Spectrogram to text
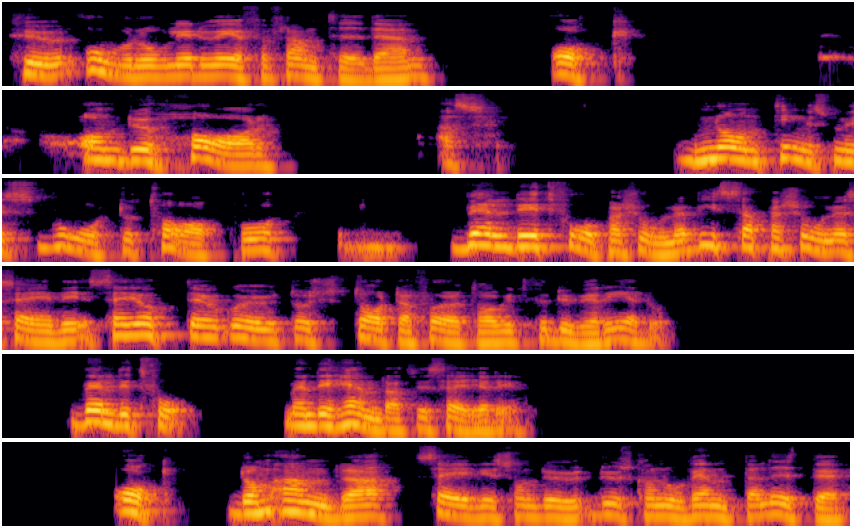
hur orolig du är för framtiden och om du har alltså, någonting som är svårt att ta på. Väldigt få personer, vissa personer säger vi, säg upp dig och gå ut och starta företaget för du är redo. Väldigt få, men det händer att vi säger det. Och de andra säger vi som du, du ska nog vänta lite.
